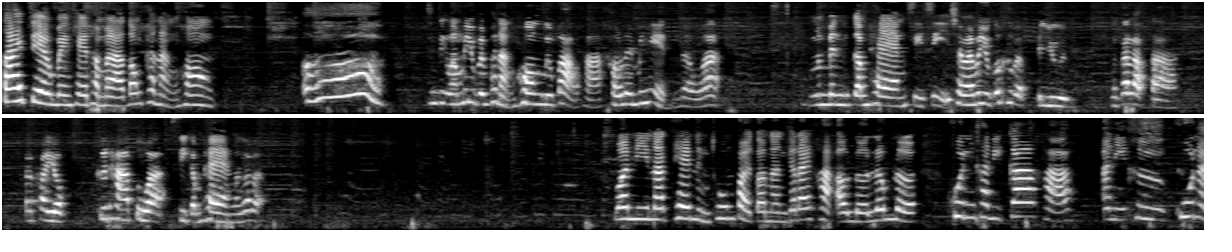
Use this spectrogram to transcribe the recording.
ใต้เตียงเบนเคธรรมดาต้องผนังห้อง เออ จริงๆ แล้วไม่อยู่เป็นผนังห้องหรือเปล่าคะเขาเลยไม่เห็นแต่ว่า มันเป็นกำแพงสีสีๆใช่ไหมมายูก็คือแบบไปยืน แล้วก็หลับตาค่อยๆยกคือทาตัวสีกำแพงแล้วก็แบบ วันนี้นัดเทหนึ่งทุ่มปล่อยตอนนั้นก็ได้ค่ะ เอาเลยเริ่มเลยคุณคานิก้าคะอันนี้คือคู่ไหน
